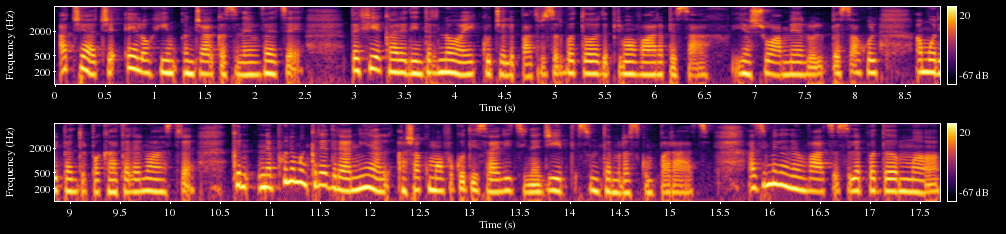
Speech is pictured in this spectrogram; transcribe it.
a ceea ce Elohim încearcă să ne învețe pe fiecare dintre noi cu cele patru sărbători de primăvară, Pesah, Ieshua, Melul, Pesahul a murit pentru păcatele noastre. Când ne punem încrederea în El, așa cum au făcut israeliții în Egipt, suntem răscumpărați. Azimile ne învață să le pădăm uh,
